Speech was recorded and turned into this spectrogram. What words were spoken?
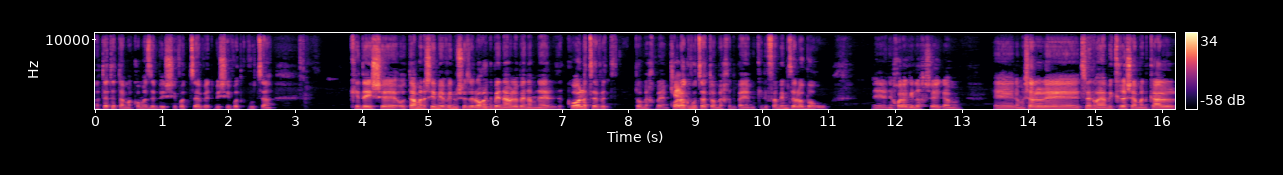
לתת את המקום הזה בישיבות צוות, בישיבות קבוצה, כדי שאותם אנשים יבינו שזה לא רק בינם לבין המנהל, זה כל הצוות תומך בהם, כן. כל הקבוצה תומכת בהם, כי לפעמים זה לא ברור. אה, אני יכול להגיד לך שגם למשל אה, אצלנו היה מקרה שהמנכ"ל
